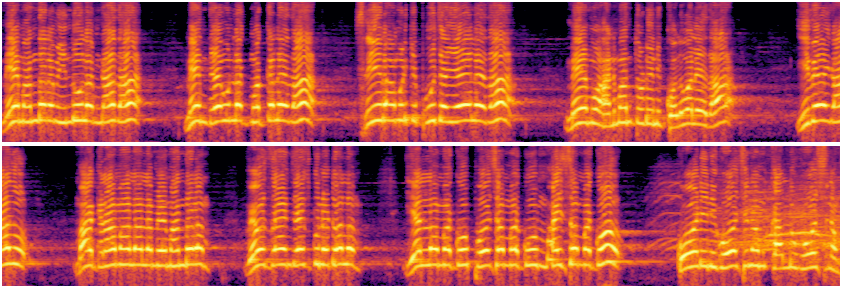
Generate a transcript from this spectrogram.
మేమందరం హిందువులం కాదా? మేం దేవుళ్ళకి మొక్కలేదా? శ్రీరాముడికి పూజ చేయలేదా? మేము హనుమంతుడిని కొలవలేదా? ఇవే కాదు మా గ్రామాలలో మేమందరం వ్యవసాయం చేసుకునేటోళ్ళం. ఎల్లమ్మకు పోసమ్మకు మైసమ్మకు కోడిని కోసినాం కళ్ళు పోసినాం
